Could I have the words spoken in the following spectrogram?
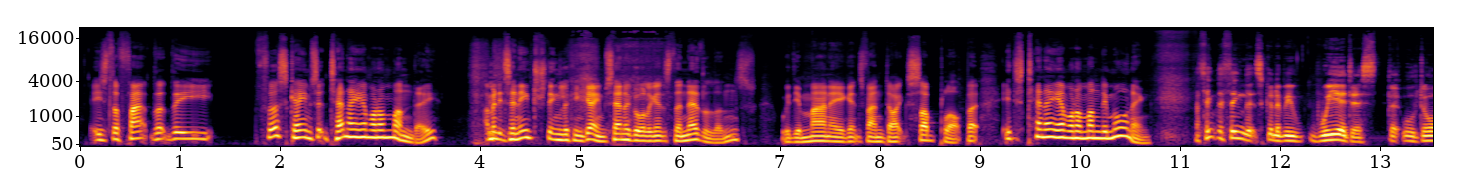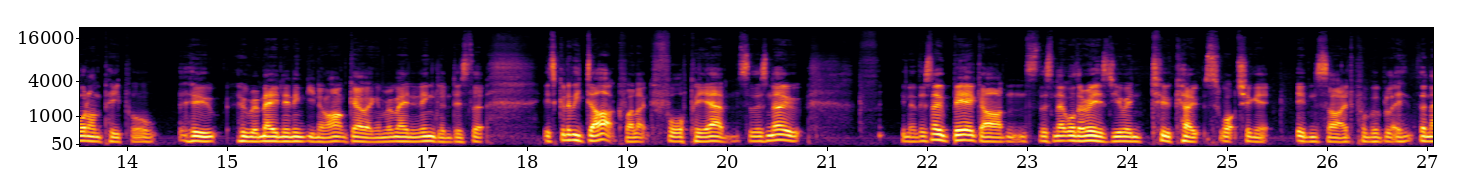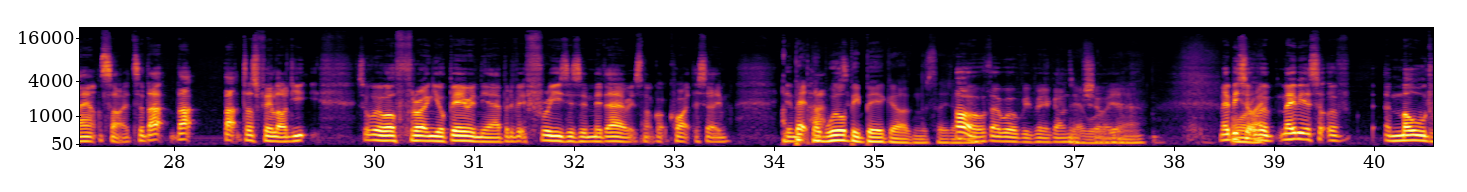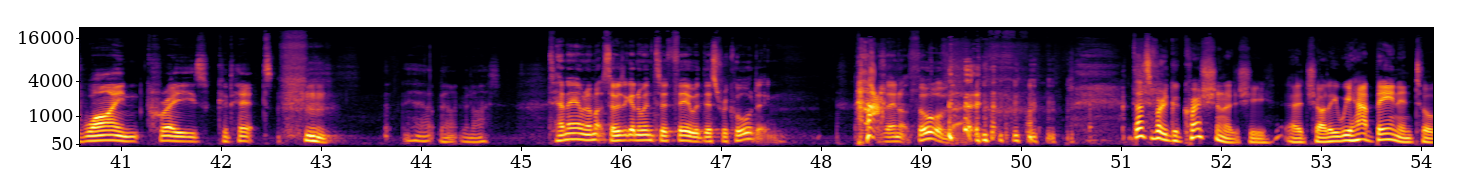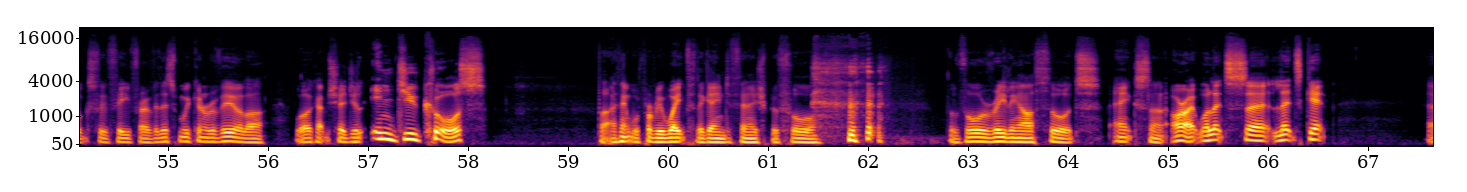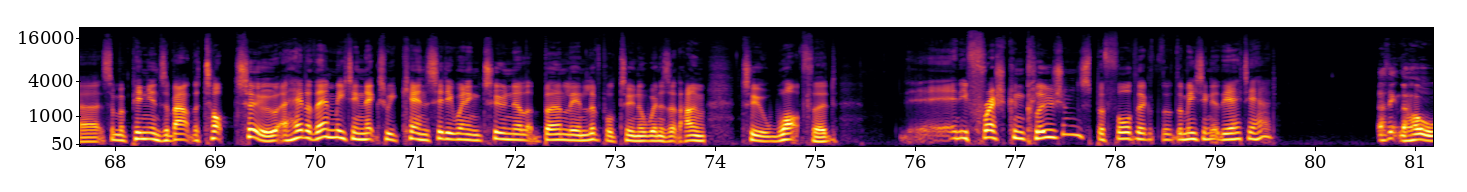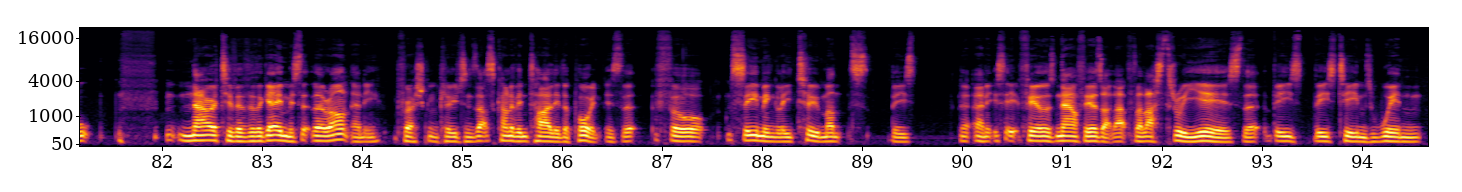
is the fact that the first game's at 10 a.m. on a Monday. I mean, it's an interesting looking game, Senegal against the Netherlands, with your Mane against Van Dijk subplot, but it's 10 a.m. on a Monday morning. I think the thing that's going to be weirdest that will dawn on people who who remain in you know aren't going and remain in England is that it's going to be dark by like 4 p.m. So there's no you know there's no beer gardens. There's no well there is. You're in two coats watching it inside probably than outside. So that that that does feel odd. You sort of well throwing your beer in the air, but if it freezes in midair, it's not got quite the same. I bet there will be beer gardens. They don't Oh, there will be beer gardens, There I'm sure. will, yeah. yeah. Maybe All sort right. of a, maybe a sort of a mulled wine craze could hit. Yeah, that might be nice. 10 a.m. on a Monday. So is it going to interfere with this recording? Have they not thought of that? That's a very good question, actually, uh, Charlie. We have been in talks with FIFA over this, and we can reveal our World Cup schedule in due course. But I think we'll probably wait for the game to finish before before revealing our thoughts. Excellent. All right. Well, let's uh, let's get uh, some opinions about the top two ahead of their meeting next weekend. City winning 2 0 at Burnley and Liverpool 2 0 winners at home to Watford. Any fresh conclusions before the, the, the meeting at the Etihad? I think the whole narrative of the game is that there aren't any fresh conclusions. That's kind of entirely the point. Is that for seemingly two months, these and it feels now feels like that for the last three years that these these teams win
